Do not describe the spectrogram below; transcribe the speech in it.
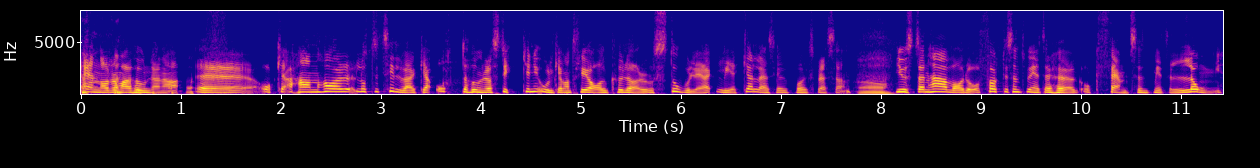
en av de här hundarna eh, och han har låtit tillverka 800 stycken i olika material, kulörer och storlekar läser jag på Expressen. Ja. Just den här var då 40 cm hög och 5 cm lång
